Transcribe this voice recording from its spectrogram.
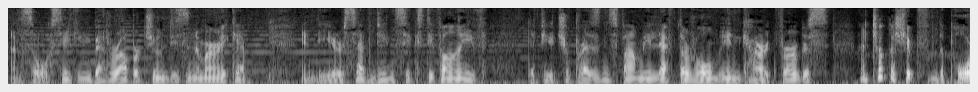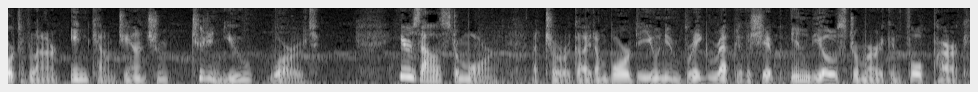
And so, seeking better opportunities in America, in the year 1765, the future president's family left their home in Carrickfergus and took a ship from the port of Larne in County Antrim to the New World. Here's Alistair Moore, a tour guide on board the Union Brig replica ship in the Ulster American Folk Park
